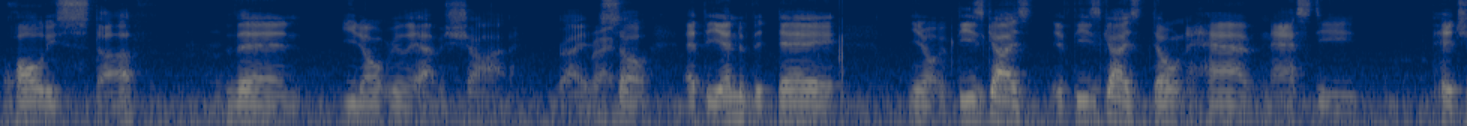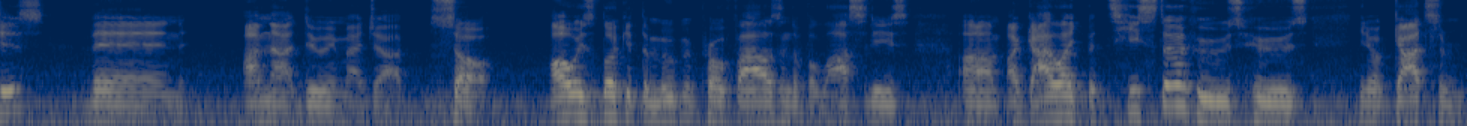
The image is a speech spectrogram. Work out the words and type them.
quality stuff, then you don't really have a shot, right? Right. So at the end of the day, you know, if these guys if these guys don't have nasty pitches, then I'm not doing my job. So always look at the movement profiles and the velocities. Um, a guy like Bautista, who's who's you know got some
